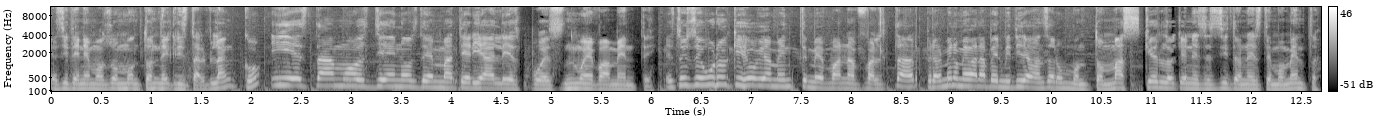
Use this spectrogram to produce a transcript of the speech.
Y así tenemos un montón de cristal blanco. Y estamos llenos de materiales pues nuevamente. Estoy seguro que obviamente me van a faltar. Pero al menos me van a permitir avanzar un montón más. Que es lo que necesito en este momento.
